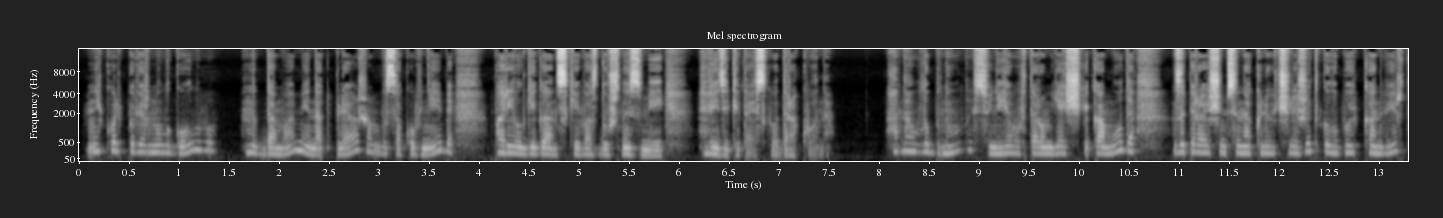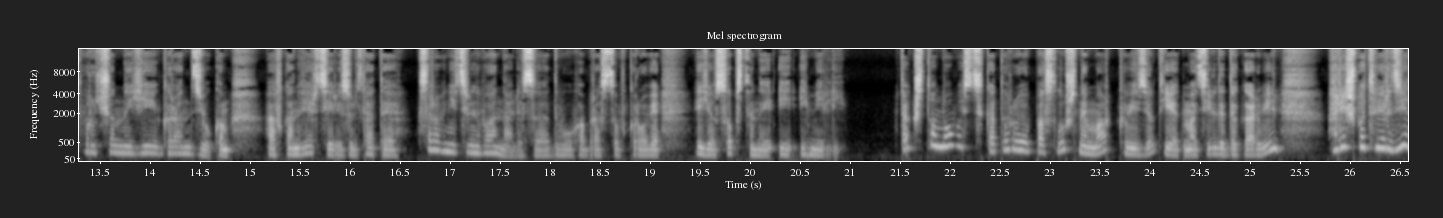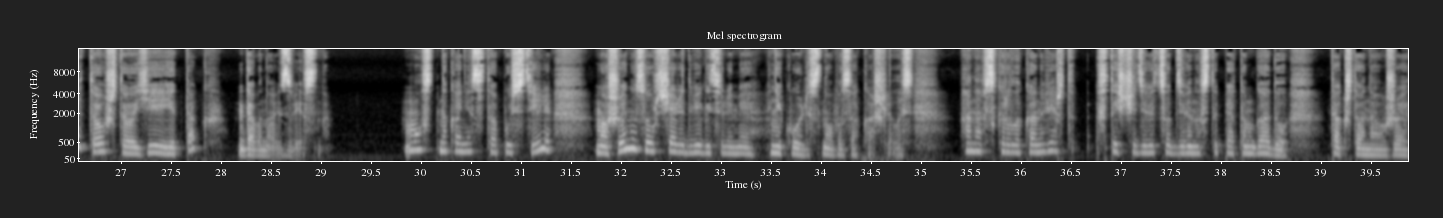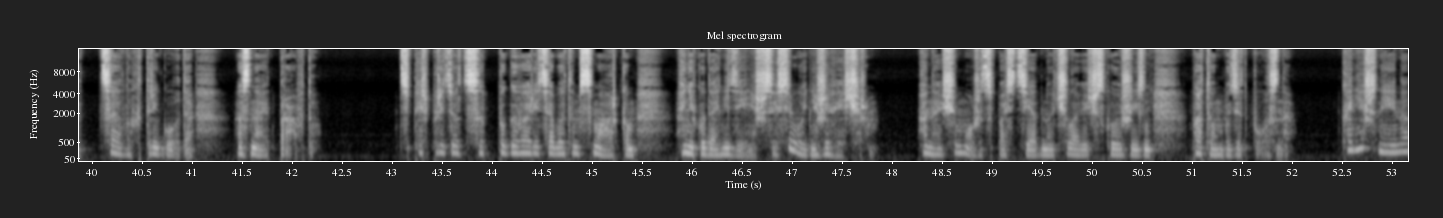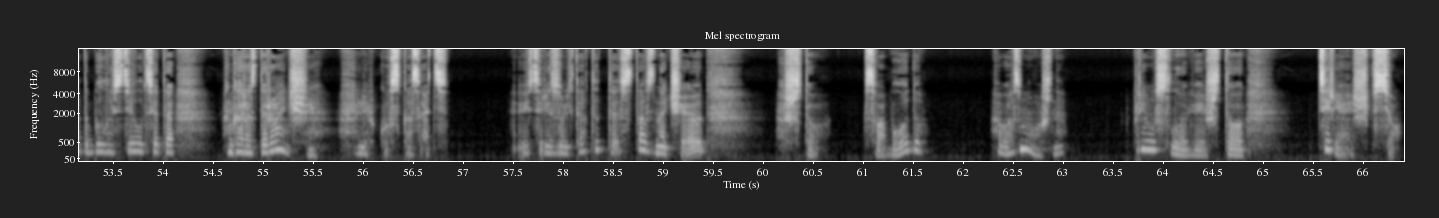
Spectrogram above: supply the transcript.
Николь повернула голову. Над домами и над пляжем, высоко в небе, парил гигантский воздушный змей в виде китайского дракона. Она улыбнулась. У нее во втором ящике комода, запирающемся на ключ, лежит голубой конверт, врученный ей Грандюком, а в конверте результаты сравнительного анализа двух образцов крови, ее собственной и Эмили. Так что новость, которую послушный Марк везет ей от Матильды де Карвиль, лишь подтвердит то, что ей и так давно известно. Мост наконец-то опустили, машины заурчали двигателями, Николь снова закашлялась. Она вскрыла конверт 1995 году, так что она уже целых три года знает правду. Теперь придется поговорить об этом с Марком. Никуда не денешься, сегодня же вечером. Она еще может спасти одну человеческую жизнь, потом будет поздно. Конечно, ей надо было сделать это гораздо раньше, легко сказать. Ведь результаты теста означают, что свободу? Возможно, при условии, что теряешь все.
